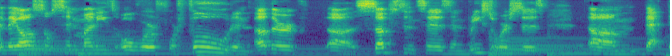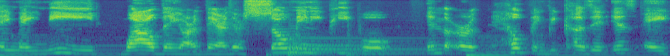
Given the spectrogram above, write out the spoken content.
and they also send monies over for food and other uh, substances and resources um, that they may need while they are there. There's so many people in the earth helping because it is a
